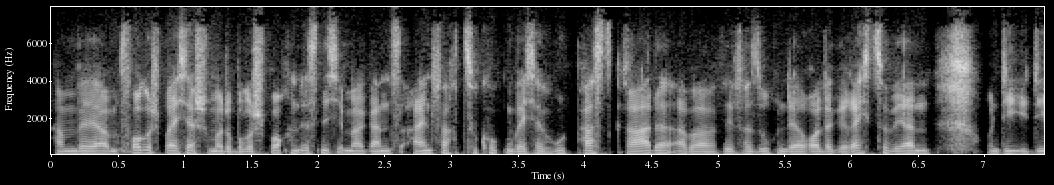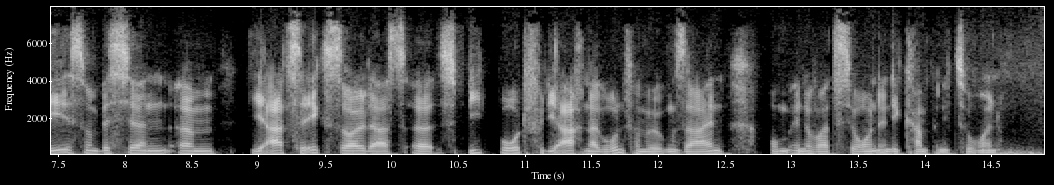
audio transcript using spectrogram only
haben wir ja im Vorgespräch ja schon mal darüber gesprochen, ist nicht immer ganz einfach zu gucken, welcher Hut passt gerade, aber wir versuchen der Rolle gerecht zu werden. Und die Idee ist so ein bisschen, ähm, die ACX soll das äh, Speedboot für die Aachener Grundvermögen sein, um Innovationen in die Company zu holen.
